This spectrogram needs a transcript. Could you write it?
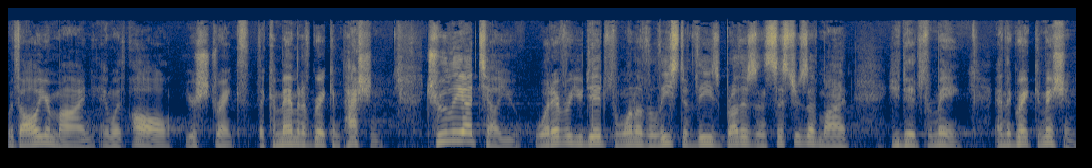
with all your mind, and with all your strength. The commandment of great compassion. Truly I tell you, whatever you did for one of the least of these brothers and sisters of mine, you did for me. And the Great Commission.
